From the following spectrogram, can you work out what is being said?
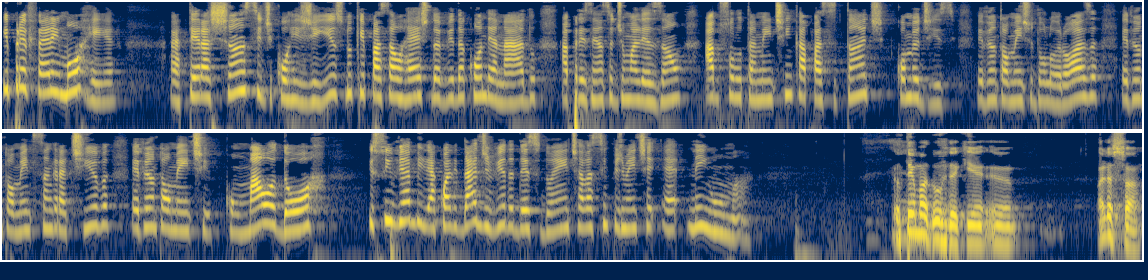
e preferem morrer a ter a chance de corrigir isso do que passar o resto da vida condenado à presença de uma lesão absolutamente incapacitante, como eu disse, eventualmente dolorosa, eventualmente sangrativa, eventualmente com mau odor. Isso inviabiliza a qualidade de vida desse doente, ela simplesmente é nenhuma. Eu tenho uma dúvida aqui. Eh, olha só.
